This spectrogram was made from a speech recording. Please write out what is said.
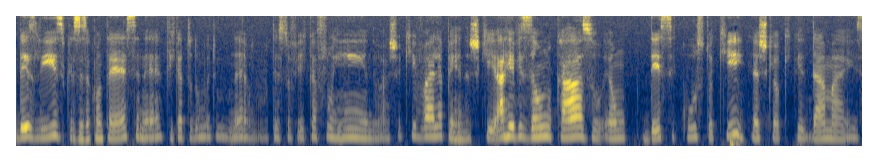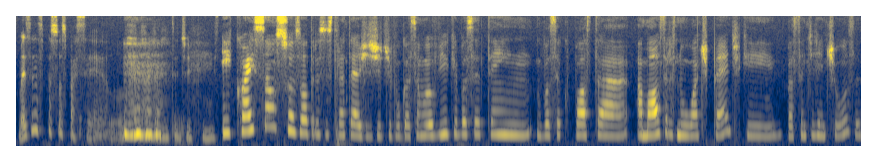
deslize, porque às vezes acontece, né? Fica tudo muito, né? O texto fica fluindo. Acho que vale a pena. Acho que a revisão no caso, é um desse custo aqui, acho que é o que dá mais. Mas as pessoas parcelam, não é muito difícil. E quais são suas outras estratégias de divulgação? Eu vi que você tem, você posta amostras no Watchpad, que bastante gente usa.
